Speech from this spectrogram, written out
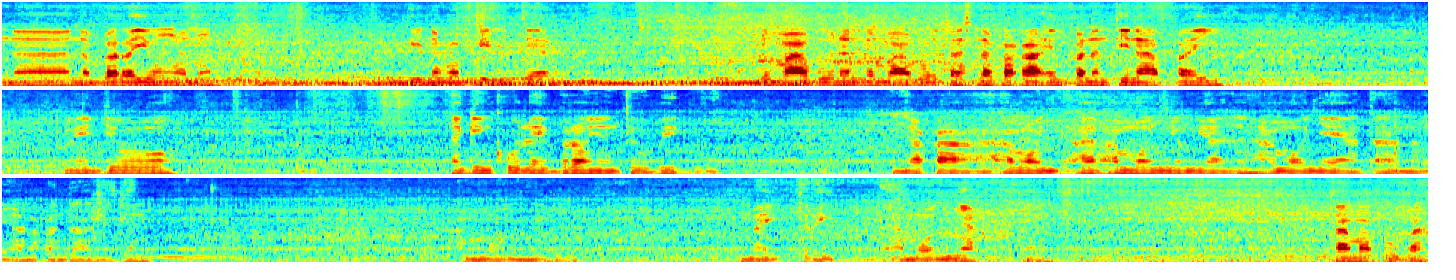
na nabara yung ano pinaka filter lumabo ng lumabo tapos napakain pa ng tinapay medyo naging kulay brown yung tubig naka amon, a- ammonium yan eh. ammonia yata ano yan nakadali dyan. Ammonium nitrate ammonia. Yan. tama po ba?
